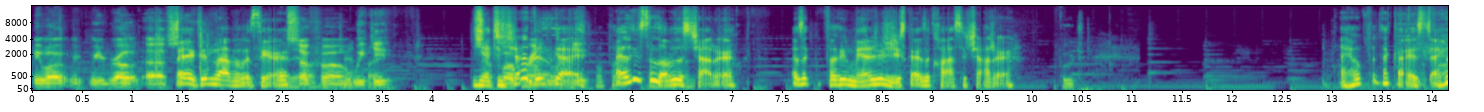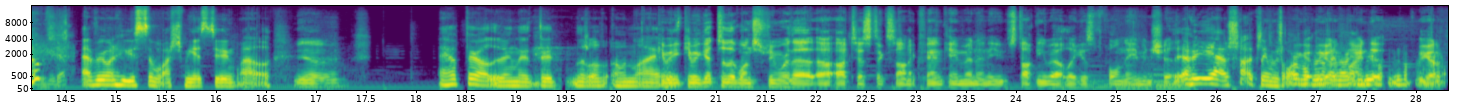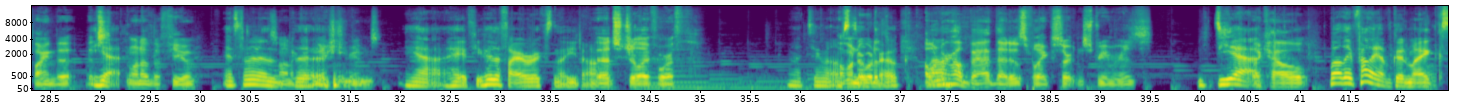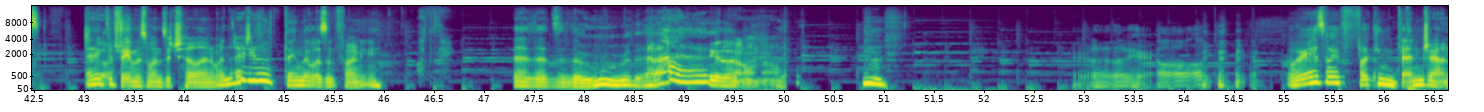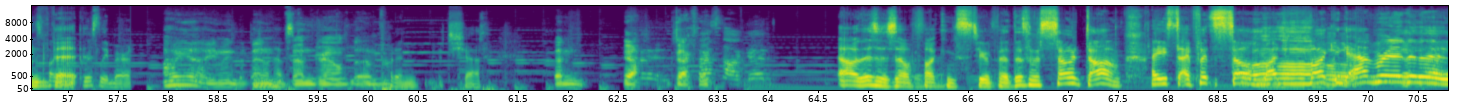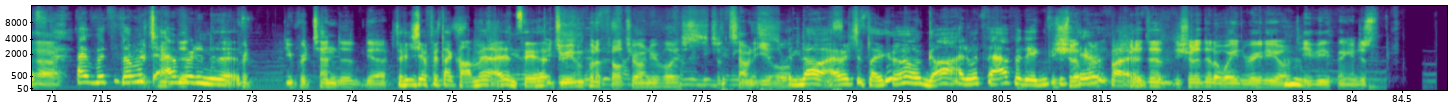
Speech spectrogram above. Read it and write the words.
We wrote, we wrote uh, Hey, Good Rabbit was here. Yeah, Sofo. Wiki. Yeah, just Sofo shout out this guy. We'll I used to love this elephant. chatter. As a fucking manager, this guy is a classic chatter. Boot. I hope that guy is. I hope everyone who used to watch me is doing well. Yeah. I hope they're all living their, their little own lives. Can we can we get to the one stream where that uh, autistic Sonic fan came in and he was talking about like his full name and shit? Oh yeah, Shock's name was We, horrible. got, we gotta find it. We gotta find it. It's Yeah. one of the few It's one of Sonic the. Streams. Yeah. Hey, if you hear the fireworks, no, you don't. That's July Fourth. I'm not doing well. I'm wonder what broke. I wonder how bad that is for like certain streamers. Yeah. Like how well, they probably have good mics. I think the famous ones are chilling. When did I do the thing that wasn't funny? The the the, the ooh the ah, you I don't know. Here, uh, let me hear. I'll, I'll, I'll Where is my fucking Ben Drowned bit? Grizzly bear. Oh yeah, you mean the I don't Ben have Ben drowned um, Put in chat. Ben yeah exactly. Oh, this is so fucking stupid. This was so dumb. I used to, I put so much fucking effort into this. Oh. I put so You much pretended- effort into this. Pre- you pretended yeah. Did you should put that comment? I didn't see it. Did you even put a filter on your voice to sound evil? No, I was just like, oh god, what's happening? You This should have you should have did you should have did a Wayne Radio Hmm. TV thing and just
